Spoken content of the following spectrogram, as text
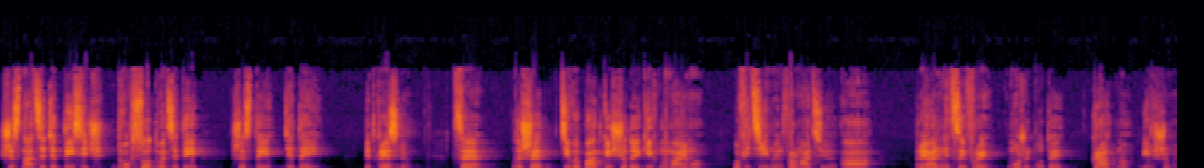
16 тисяч 226 дітей. Підкреслю, це лише ті випадки, щодо яких ми маємо офіційну інформацію, а реальні цифри можуть бути кратно більшими.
